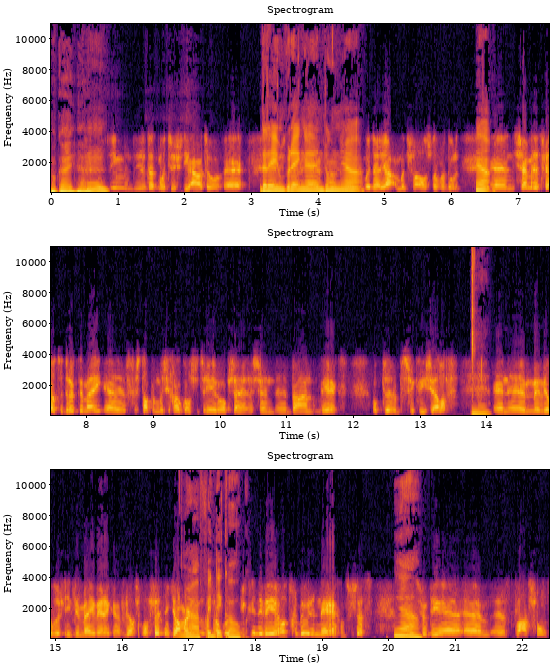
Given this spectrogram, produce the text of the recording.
oké. ja. Hmm. Team, dat moet dus die auto... eh, Erheen brengen en doen, ja. moet, eh, ja, moet van alles nog wat doen. Ja. En ze hebben het veel te druk ermee. Eh, Verstappen moet zich ook concentreren op zijn, zijn eh, baan, werk op, de, op het circuit zelf. En eh, men wil dus niet meer meewerken. Dat is ontzettend jammer. Ja, Dat vind ik ook. Niet in de wereld. Het gebeurde nergens dat Ja. dit soort dingen plaatsvond.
